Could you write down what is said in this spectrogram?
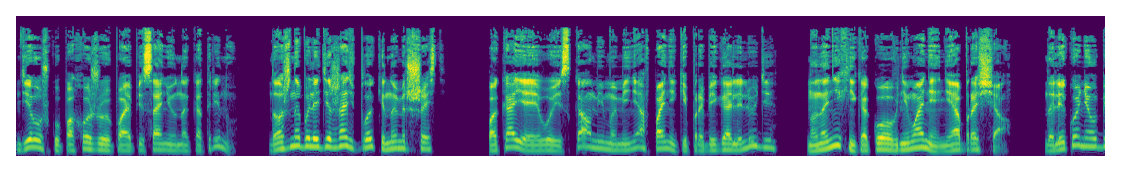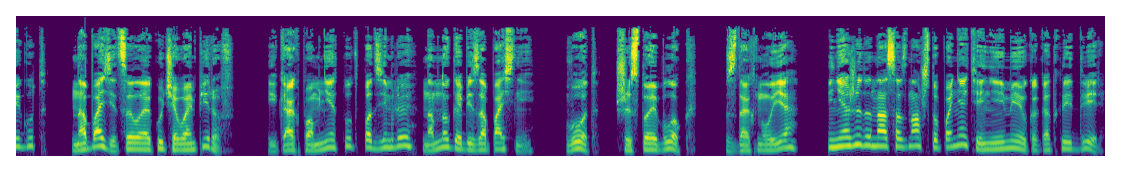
Девушку, похожую по описанию на Катрину, должны были держать в блоке номер 6. Пока я его искал, мимо меня в панике пробегали люди, но на них никакого внимания не обращал. Далеко не убегут. На базе целая куча вампиров. И как по мне, тут под землей намного безопасней. Вот, шестой блок. Вздохнул я и неожиданно осознал, что понятия не имею, как открыть дверь.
